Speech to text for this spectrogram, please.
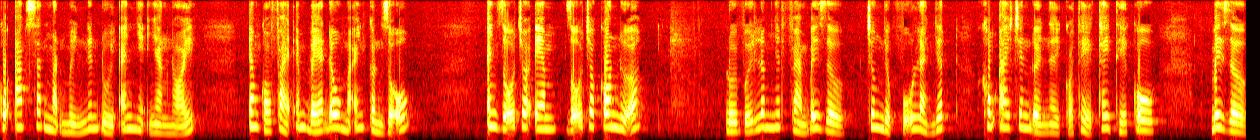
Cô áp sát mặt mình lên đùi anh nhẹ nhàng nói, em có phải em bé đâu mà anh cần dỗ. Anh dỗ cho em, dỗ cho con nữa. Đối với Lâm Nhất Phàm bây giờ, Trương Nhược Vũ là nhất, không ai trên đời này có thể thay thế cô. Bây giờ,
